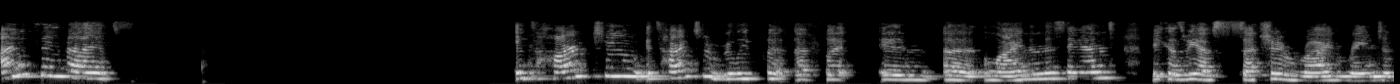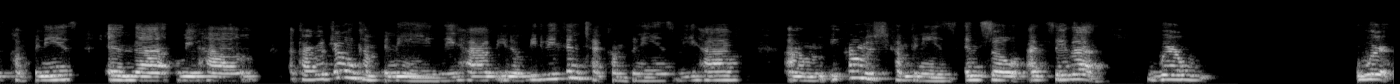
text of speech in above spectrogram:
I would say that it's hard to it's hard to really put a foot in a line in the sand because we have such a wide range of companies in that we have a cargo drone company, we have, you know, B2B fintech companies, we have um, e-commerce companies. And so I'd say that we're, we're,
